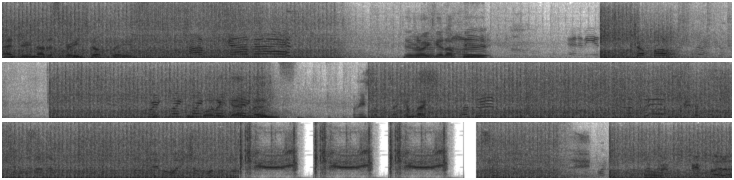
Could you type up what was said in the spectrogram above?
Andrew, another screenshot, please. I'm coming! Everyone get up here. Jump up! Quick, quick, quick, Before the quick, game quick. ends. 27 seconds. Come back. That's it! That's it! Everybody jump on the roof. Group photo.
